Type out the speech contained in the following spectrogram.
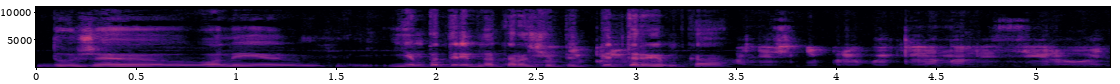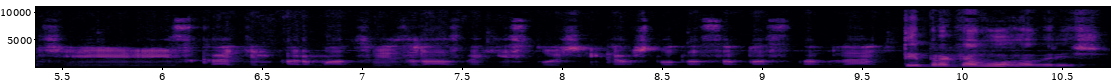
Дуже вони. Їм потрібна коротше, під- підтримка. Они же не привыкли анализировать и искать информацию из разных источников, что-то. Ти про кого говориш?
